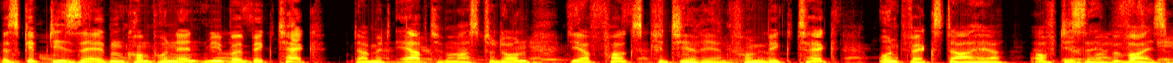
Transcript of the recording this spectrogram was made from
Es gibt dieselben Komponenten wie bei Big Tech. Damit erbt Mastodon die Erfolgskriterien von Big Tech und wächst daher auf dieselbe Weise.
